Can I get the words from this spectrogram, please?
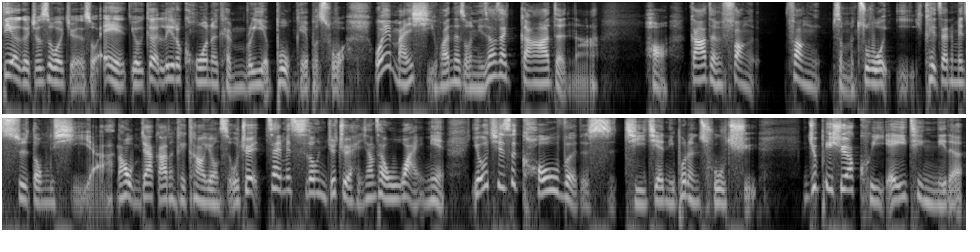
第二个就是会觉得说，哎，有一个 little corner can read a book 也不错，我也蛮喜欢那种，你知道在 garden 啊，好 garden 放。放什么桌椅，可以在那边吃东西呀、然后我们家 garden 可以看到泳池。我觉得在那边吃东西，你就觉得很像在外面。尤其是 cover 的时期间，你不能出去，你就必须要 creating 你的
